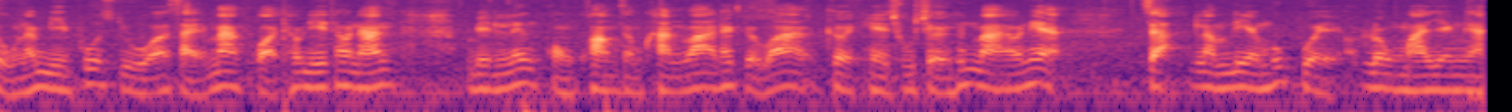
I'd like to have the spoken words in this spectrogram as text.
สูงๆ แล้วมีผู้อยู่อาศัยมากกว่าเท่านี้เท่านั้น เป็นเรื่องของความสำคัญว่าถ้าเกิดว่าเกิดเหตุฉุกเฉินขึ้นมาแล้วเนี่ยจะลำเลียงผู้ป่วยลงมายังไง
